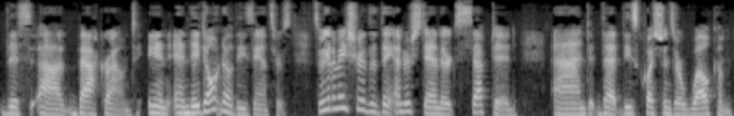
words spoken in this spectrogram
this uh, background in, and they don't know these answers. So we got to make sure that they understand they're accepted and that these questions are welcome.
